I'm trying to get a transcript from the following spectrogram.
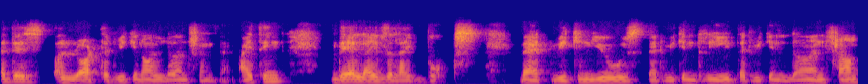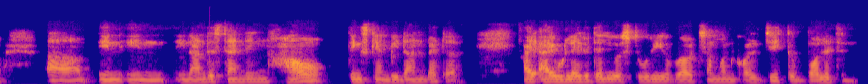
that there's a lot that we can all learn from them. I think their lives are like books that we can use, that we can read, that we can learn from uh, in, in, in understanding how things can be done better. I, I would like to tell you a story about someone called Jacob Bolotin.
